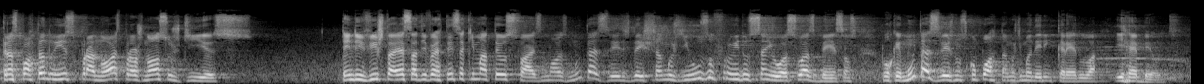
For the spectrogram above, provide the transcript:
Transportando isso para nós, para os nossos dias. Tendo em vista essa advertência que Mateus faz, nós muitas vezes deixamos de usufruir do Senhor as suas bênçãos, porque muitas vezes nos comportamos de maneira incrédula e rebelde.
